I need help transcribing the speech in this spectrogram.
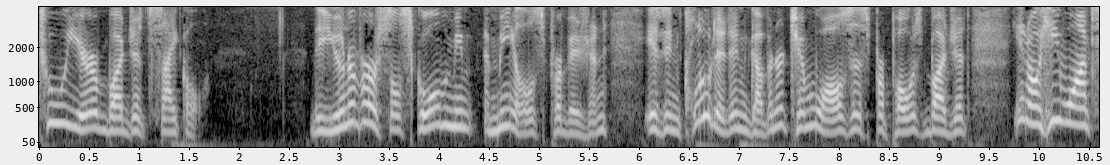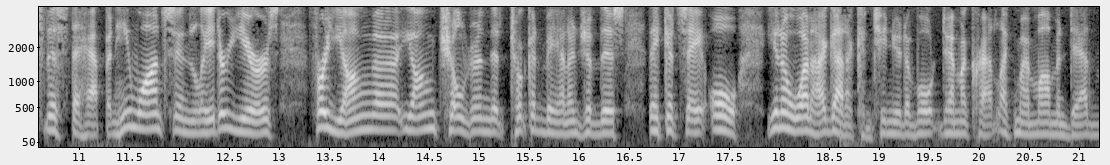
two-year budget cycle. The universal school me- meals provision is included in Governor Tim Walz's proposed budget. You know, he wants this to happen. He wants in later years for young uh, young children that took advantage of this, they could say, "Oh, you know what? I got to continue to vote Democrat like my mom and dad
